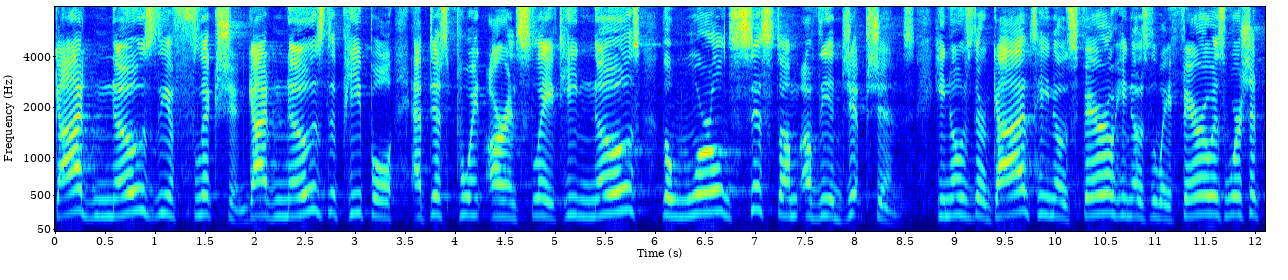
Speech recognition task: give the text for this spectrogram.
God knows the affliction. God knows the people at this point are enslaved. He knows the world system of the Egyptians. He knows their gods. He knows Pharaoh. He knows the way Pharaoh is worshiped.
